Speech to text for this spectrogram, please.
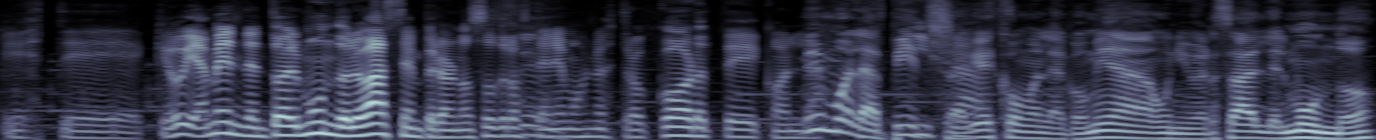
Este, que obviamente en todo el mundo lo hacen, pero nosotros Sí. tenemos nuestro corte con Mismo las la pizza, que es como la comida universal del mundo,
